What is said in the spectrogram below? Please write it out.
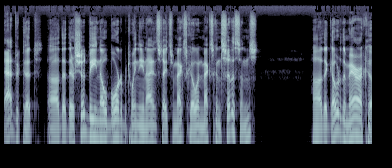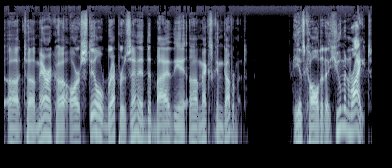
advocate uh, that there should be no border between the United States and Mexico, and Mexican citizens that go to the America to America are still represented by the Mexican government. He has called it a human right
